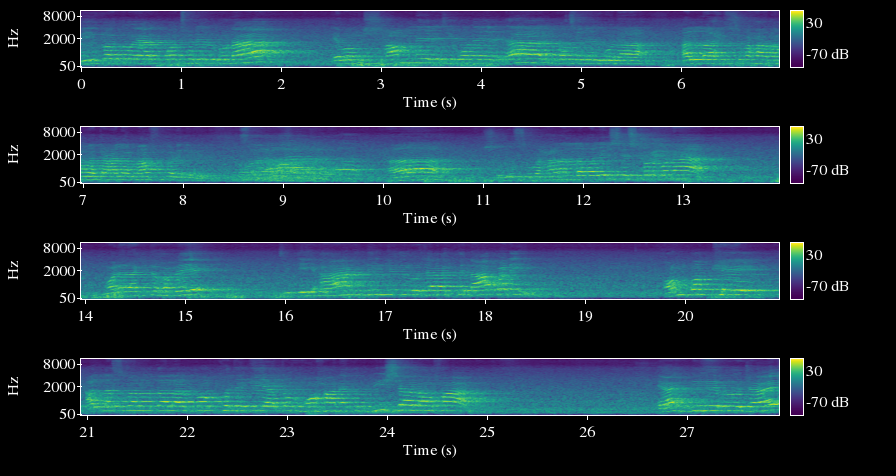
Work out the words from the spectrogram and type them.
বিগত এক বছরের গোনা এবং সামনের জীবনের এক বছরের গোনা আল্লাহ তাআলা মাফ করে দেবে হ্যাঁ শুধু সুবহানাল্লাহ বলেই শেষ করব না। মনে রাখতে হবে যে এই আট দিন যদি রোজা রাখতে না পারি, কমপক্ষে আল্লাহ ওয়া পক্ষ থেকে এত মহান, এত বিশাল অফার একদিনের রোজায়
